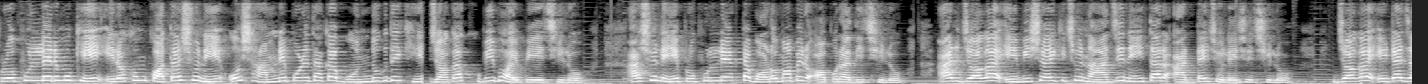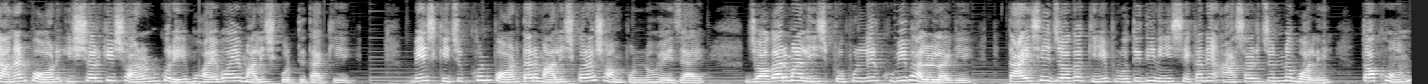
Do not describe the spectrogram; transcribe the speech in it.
প্রফুল্লের মুখে এরকম কথা শুনে ও সামনে পড়ে থাকা বন্দুক দেখে জগা খুবই ভয় পেয়েছিল। আসলে প্রফুল্ল একটা বড় মাপের অপরাধী ছিল আর জগা এ বিষয়ে কিছু না জেনেই তার আড্ডায় চলে এসেছিল। জগা এটা জানার পর ঈশ্বরকে স্মরণ করে ভয়ে ভয়ে মালিশ করতে থাকে। বেশ কিছুক্ষণ পর তার মালিশ করা সম্পন্ন হয়ে যায়। জগার মালিশ প্রফুল্লের খুবই ভালো লাগে। তাই সে জগাকে প্রতিদিনই সেখানে আসার জন্য বলে। তখন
